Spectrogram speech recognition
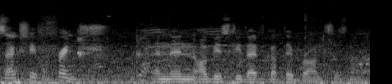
It's actually French, and then obviously they've got their branches now.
